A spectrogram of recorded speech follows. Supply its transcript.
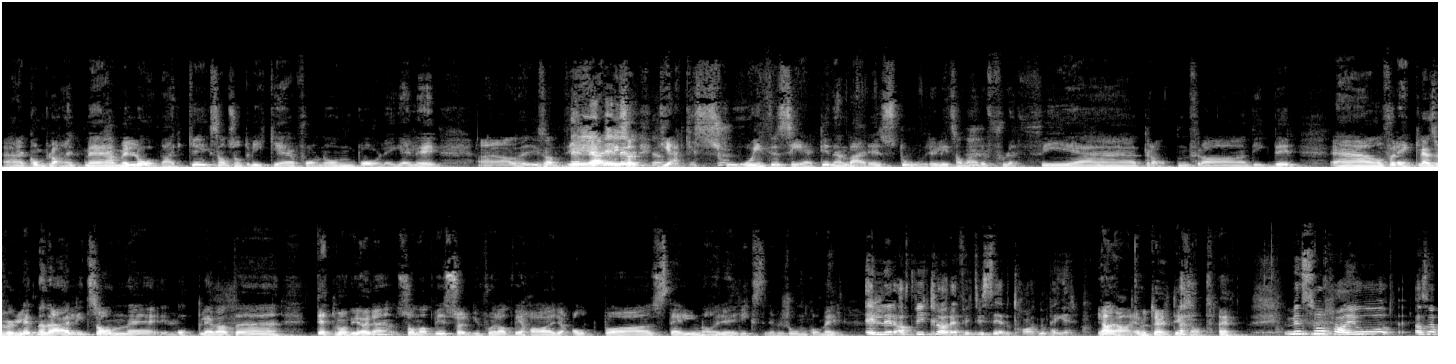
eh, compliant med, ja. med lovverket, ikke sant, sånn at vi ikke får noen pålegg eller uh, ikke sant? Er, liksom, de er ikke så interessert i den der store, litt sånn der fluffy uh, praten fra Digder. Uh, nå forenkler jeg selvfølgelig litt, men det er litt sånn uh, Oppleve at dette må vi gjøre, sånn at vi sørger for at vi har alt på stell når Riksrevisjonen kommer. Eller at vi klarer å effektivisere og ta ut noen penger. Ja, ja, eventuelt. ikke sant. men så har jo altså,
